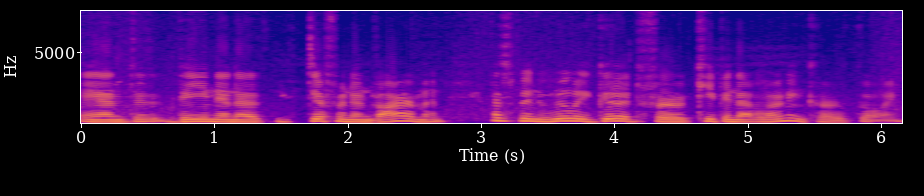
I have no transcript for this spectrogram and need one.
and being in a different environment has been really good for keeping that learning curve going.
